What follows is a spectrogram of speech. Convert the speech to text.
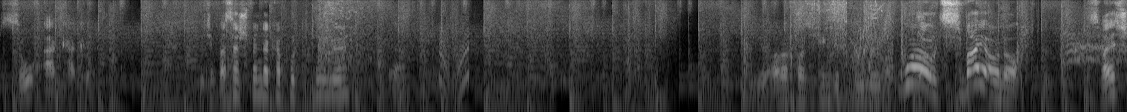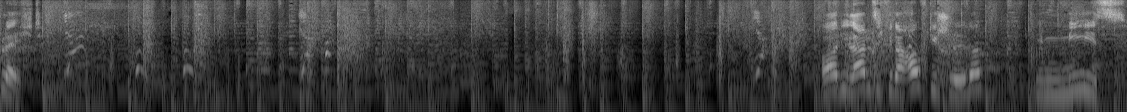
So a Kacke. Mit dem Wasserspender kaputt prügeln? Ja. Hier auch noch vor sich hingeprügelt. Wow, zwei auch noch. Das war jetzt schlecht. Oh, die laden sich wieder auf, die Schilder. Wie mies.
